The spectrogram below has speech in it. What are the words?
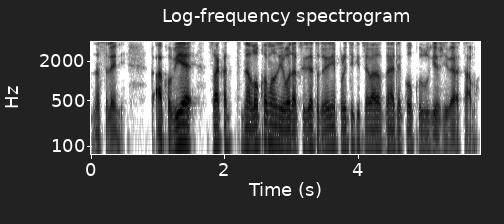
население. Ако вие сакате на локално ниво да активирате одредени политики, треба да знаете колку луѓе живеат таму,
